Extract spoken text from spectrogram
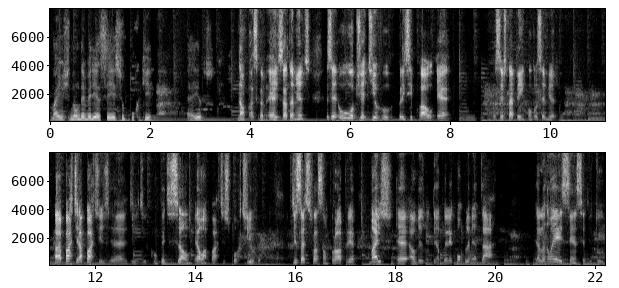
Mas não deveria ser esse o porquê. É isso? Não, basicamente, é exatamente. Quer dizer, o objetivo principal é você está bem com você mesmo. A parte, a parte é, de, de, competição é uma parte esportiva, de satisfação própria, mas é, ao mesmo tempo ela é complementar. Ela não é a essência de tudo.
